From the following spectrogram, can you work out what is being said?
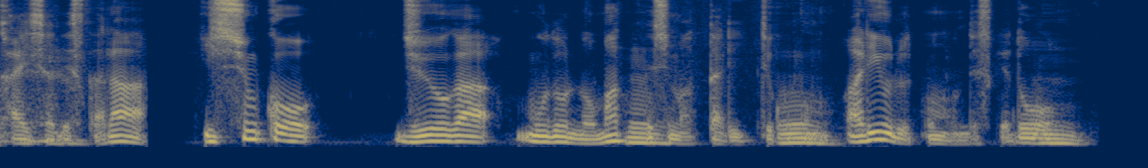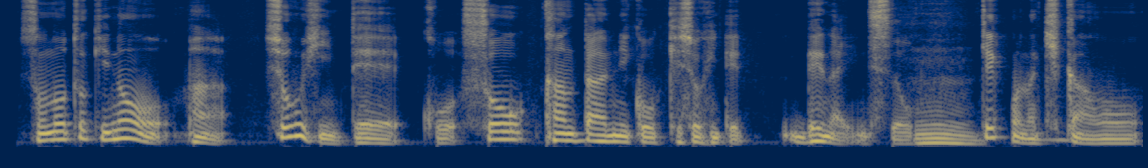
会社ですから、一瞬こう需要が戻るのを待ってしまったりっていうこともあり得ると思うんですけど、うんその時のまあ商品ってこうそう簡単にこう化粧品って出ないんですよ。うん結構な期間を、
